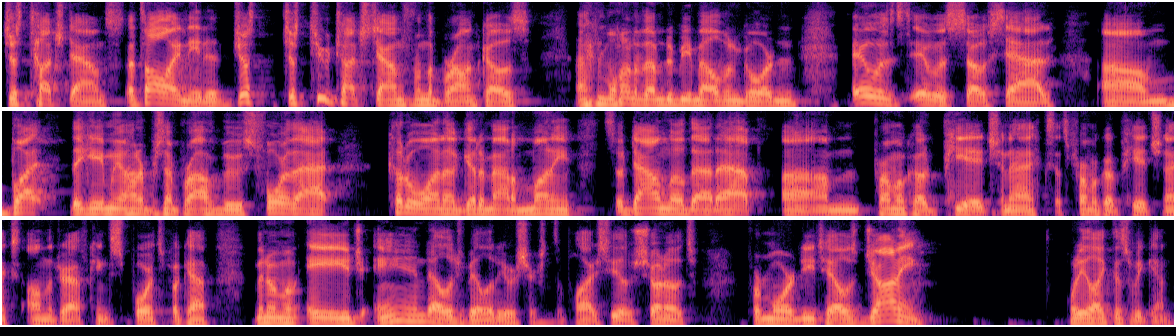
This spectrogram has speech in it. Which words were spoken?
just touchdowns. That's all I needed. Just just two touchdowns from the Broncos and one of them to be Melvin Gordon. It was it was so sad. Um, but they gave me 100% profit boost for that could have won a good amount of money. So download that app. Um, promo code PHNX. That's promo code PHNX on the DraftKings Sportsbook app. Minimum age and eligibility restrictions apply. See those show notes for more details. Johnny, what do you like this weekend?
